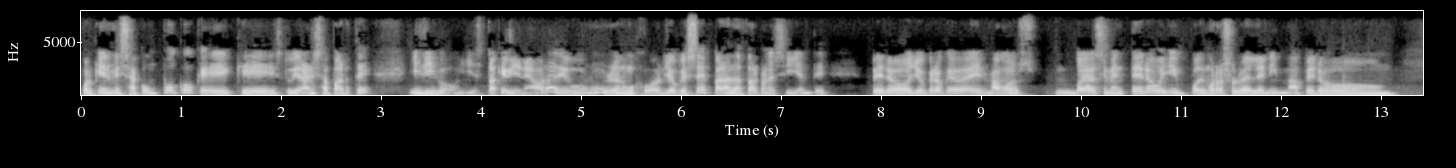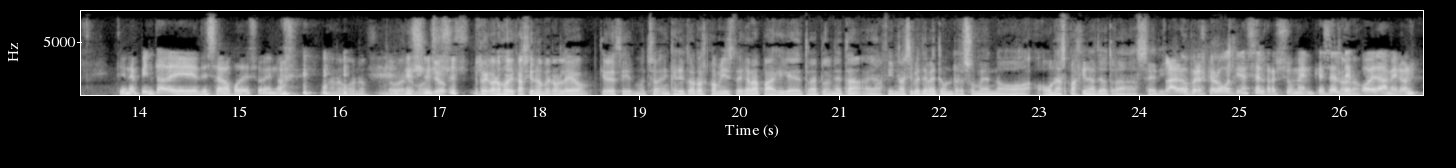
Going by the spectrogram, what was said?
porque me sacó un poco que, que estuviera en esa parte y digo, ¿y esto a qué viene ahora? Digo, bueno, a lo mejor yo qué sé, para enlazar con el siguiente. Pero yo creo que, vamos, voy a ver si me entero y podemos resolver el enigma, pero tiene pinta de, ser algo de eso, ¿eh? No sé. Bueno, bueno, lo veremos. Yo reconozco que casi no me lo leo. Quiero decir, mucho, en casi todos los cómics de grapa aquí que trae Planeta, eh, al final siempre te mete un resumen o, unas páginas de otra serie. Claro, pero es que luego tienes el resumen, que es el de Poe Dameron.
